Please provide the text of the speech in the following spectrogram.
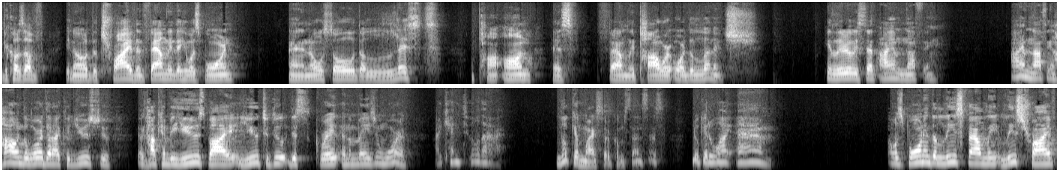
because of you know the tribe and family that he was born, and also the list upon on his family power or the lineage. He literally said, "I am nothing. I am nothing. How in the world that I could use you? How can be used by you to do this great and amazing work? I can't do that. Look at my circumstances. Look at who I am." I was born in the least family, least tribe.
